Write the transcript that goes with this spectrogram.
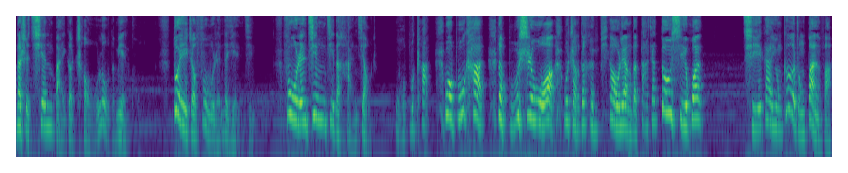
那是千百个丑陋的面孔，对着妇人的眼睛。妇人惊悸地喊叫着：“我不看，我不看，那不是我，我长得很漂亮的，大家都喜欢。”乞丐用各种办法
